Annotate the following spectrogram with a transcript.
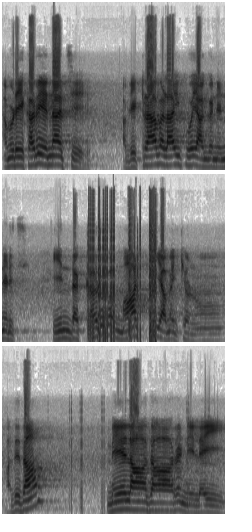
நம்முடைய கரு என்னாச்சு? அப்படி ட்ராவல் ஆகி போய் அங்கே நின்றுடுச்சு இந்த கருவை மாற்றி அமைக்கணும். அதுதான் மேலாதார நிலை.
